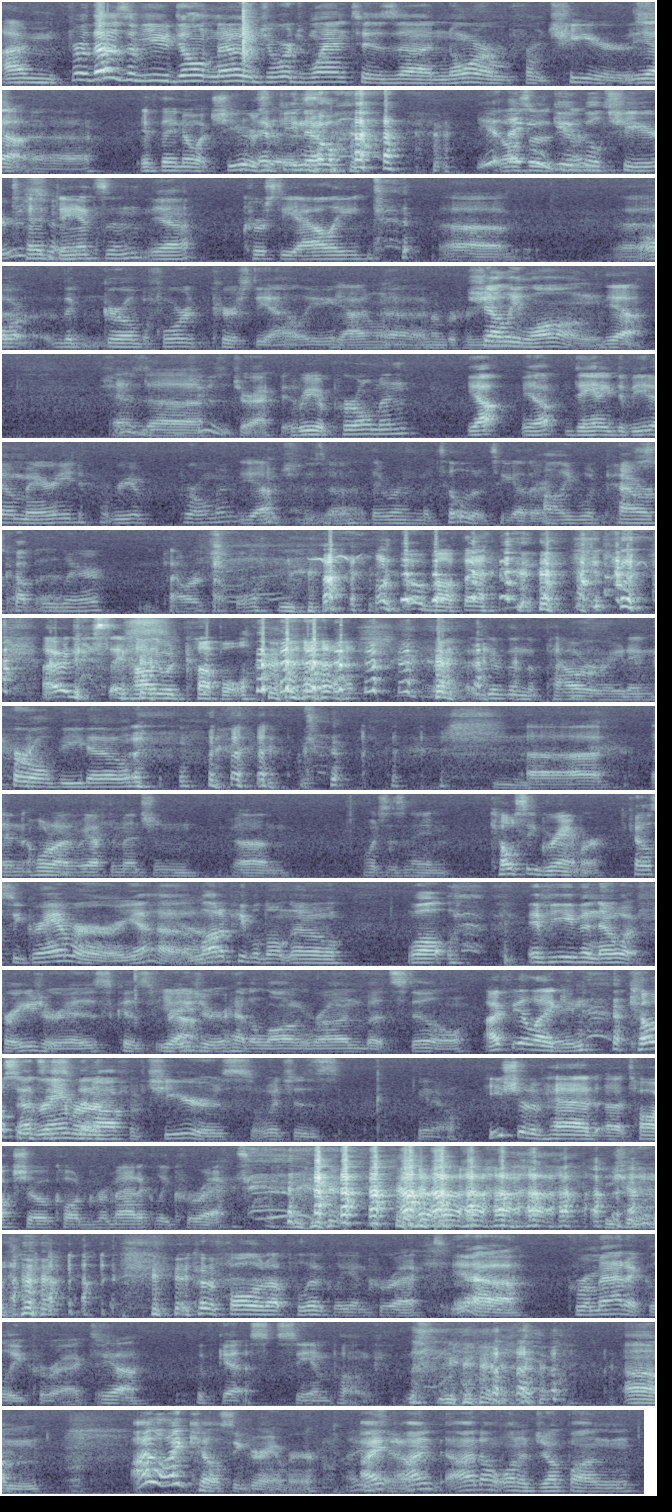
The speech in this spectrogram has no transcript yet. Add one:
I'm For those of you who don't know, George Wendt is uh, Norm from Cheers. Yeah. Uh, if they know what Cheers if is. you know, yeah, they Also can Google Cheers. Ted Danson, Yeah. Kirstie Alley, uh, uh, or the girl before Kirstie Alley. Yeah, I don't uh, remember her Shelley name. Long. yeah, She and was, uh, she was attractive. Rhea Perlman. Yep, yep. Danny DeVito married Rhea Perlman. Yeah, which is and, uh, they were in Matilda together. Hollywood power Saw couple that. there. Power couple. I don't know about that. I would just say Hollywood couple. I'd give them the power rating. Pearl Vito. Mm. Uh, and hold on, we have to mention um, what's his name, Kelsey Grammer. Kelsey Grammer. Yeah. Yeah. a lot of people don't know. Well, if you even know what Frasier is, because Yeah. Frasier had a long run, but still. I feel like I mean, Kelsey that's Grammer- a spin-off of Cheers, which is, you know. he should have had a talk show called Grammatically Correct. He should have. It could have followed up politically incorrect. Yeah, grammatically correct. Yeah. With guest CM Punk. Um, I like Kelsey Grammer. I do I, too. I, I don't want to jump on.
